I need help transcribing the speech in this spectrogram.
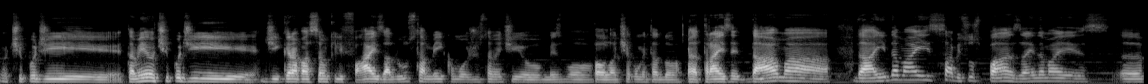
O tipo de. Também o tipo de, de gravação que ele faz, a luz também, como justamente o mesmo Paulão tinha comentado atrás, dá uma. dá ainda mais, sabe, suspense, ainda mais uh,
